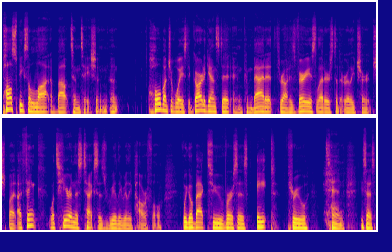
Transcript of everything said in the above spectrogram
Paul speaks a lot about temptation, a whole bunch of ways to guard against it and combat it throughout his various letters to the early church. But I think what's here in this text is really, really powerful. If we go back to verses 8 through 10, he says,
